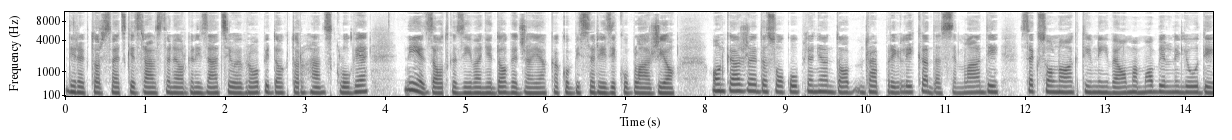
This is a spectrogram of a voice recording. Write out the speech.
Direktor Svetske zdravstvene organizacije u Evropi dr. Hans Kluge nije za otkazivanje događaja kako bi se rizik ublažio. On kaže da su okupljanja dobra prilika da se mladi, seksualno aktivni i veoma mobilni ljudi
